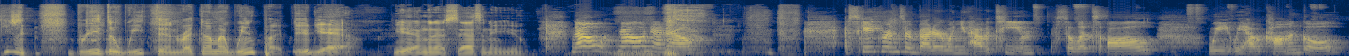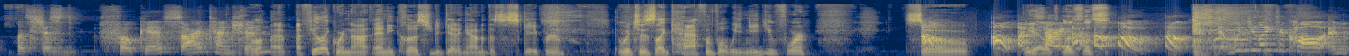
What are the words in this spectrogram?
you just breathed a wheat thin right down my windpipe, dude. Yeah, yeah, I'm gonna assassinate you. No, no, no, no. Escape rooms are better when you have a team. So let's all we we have a common goal. Let's just focus our attention. Well, I, I feel like we're not any closer to getting out of this escape room, which is like half of what we need you for. So oh, oh I'm Yeah, sorry. let's- let's- Oh, oh, oh. An,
